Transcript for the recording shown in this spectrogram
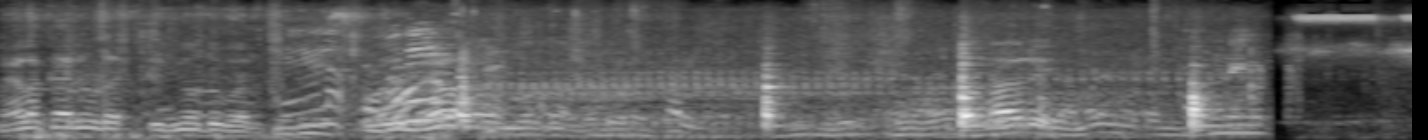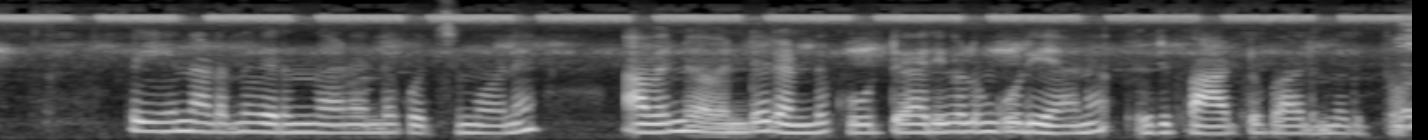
മേളക്കാരൂടെ ഇങ്ങോട്ട് പറഞ്ഞു ഈ നടന്നു വരുന്നതാണ് എന്റെ കൊച്ചുമോന്. അവനും അവന്റെ രണ്ട് കൂട്ടുകാരികളും കൂടിയാണ് ഒരു പാട്ട് പാടുന്നത് ഇപ്പോൾ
